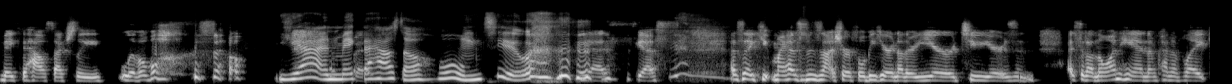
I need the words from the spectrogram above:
make the house actually livable? so yeah, and make the house a home too. yes, yes. I was like, my husband's not sure if we'll be here another year or two years. And I said, on the one hand, I'm kind of like,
